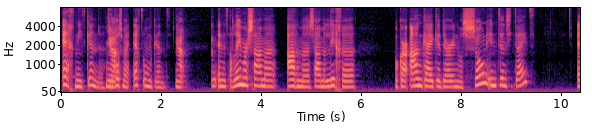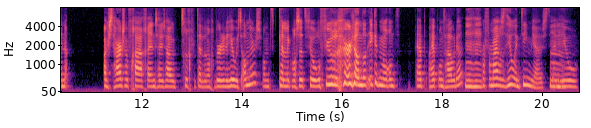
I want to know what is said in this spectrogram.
echt niet kende. Die Ja. was mij echt onbekend. Ja. En het alleen maar samen ademen, samen liggen, elkaar aankijken, daarin was zo'n intensiteit. En als je het haar zou vragen en zij zou het terugvertellen, dan gebeurde er heel iets anders. Want kennelijk was het veel vuriger dan dat ik het me ont- heb, heb onthouden. Mhm. Maar voor mij was het heel intiem juist. En Mm. heel...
